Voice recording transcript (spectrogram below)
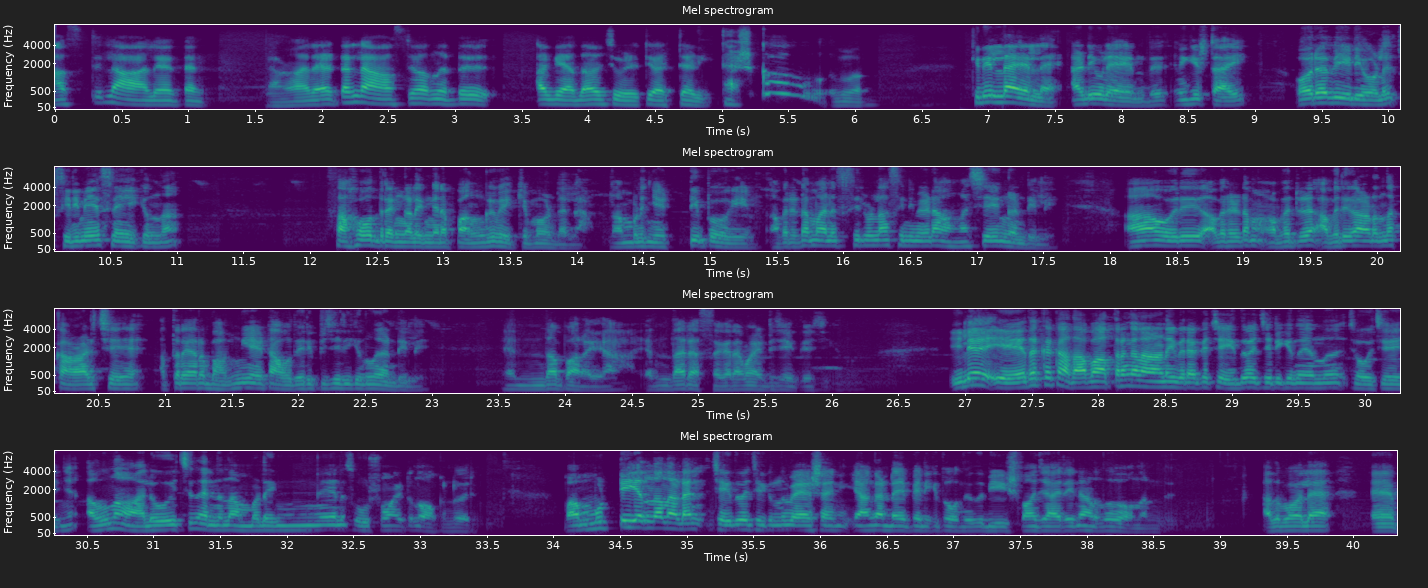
ലാസ്റ്റ് ലാലേട്ടൻ. ലാലേട്ടൻ ലാസ്റ്റ് വന്നിട്ട് ആ ഗേതാവ് ചുഴറ്റി ഒറ്റയടി. ടഷ്കോ എന്ന് പറഞ്ഞു. കിടില്ലായല്ലേ അടിപൊളിയായിട്ടുണ്ട് എനിക്കിഷ്ടമായി ഓരോ വീഡിയോകൾ സിനിമയെ സ്നേഹിക്കുന്ന സഹോദരങ്ങൾ ഇങ്ങനെ പങ്കുവെക്കുമ്പോൾ ഉണ്ടല്ലോ. നമ്മൾ ഞെട്ടിപ്പോവുകയും അവരുടെ മനസ്സിലുള്ള ആ സിനിമയുടെ ആശയം കണ്ടില്ലേ? ആ ഒരു അവരുടെ അവരുടെ അവർ കാണുന്ന കാഴ്ചയെ അത്രയേറെ ഭംഗിയായിട്ട് അവതരിപ്പിച്ചിരിക്കുന്നത് കണ്ടില്ലേ? എന്താ പറയുക എന്താ രസകരമായിട്ട് ചെയ്തു വെച്ചിരിക്കുന്നത് ഇതിൽ ഏതൊക്കെ കഥാപാത്രങ്ങളാണ് ഇവരൊക്കെ ചെയ്തു വെച്ചിരിക്കുന്നതെന്ന് ചോദിച്ചു കഴിഞ്ഞാൽ അതൊന്ന് ആലോചിച്ച് തന്നെ നമ്മൾ ഇങ്ങനെ സൂക്ഷ്മമായിട്ട് നോക്കേണ്ടി വരും. മമ്മൂട്ടി എന്ന നടൻ ചെയ്തു വെച്ചിരിക്കുന്ന വേഷം ഞാൻ കണ്ടപ്പോൾ എനിക്ക് തോന്നിയത് ഭീഷ്മാചാര്യനാണെന്ന് തോന്നുന്നുണ്ട്. അതുപോലെ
